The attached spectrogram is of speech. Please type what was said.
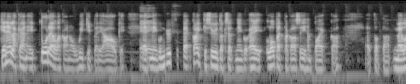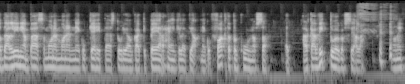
Kenelläkään ei todellakaan ole Wikipedia auki. Et niin kuin nyt sitten kaikki syytökset, niin kuin, hei, lopettakaa siihen paikkaan. Et tota, meillä on täällä linjan päässä monen monen niin kuin kehittäjästudion kaikki PR-henkilöt ja niin kuin, faktat on kunnossa. Et älkää vittuilko siellä. Noniin.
